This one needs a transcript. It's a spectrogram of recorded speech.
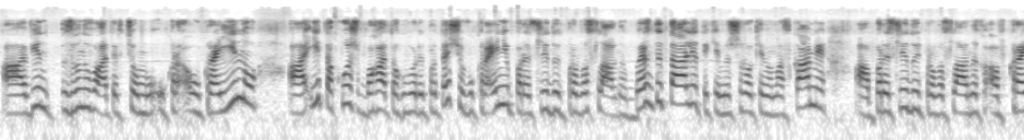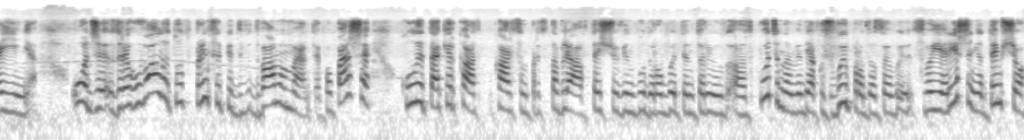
А він звинуватив в цьому Укра- Україну. А і також багато говорить про те, що в Україні переслідують православних без деталі, такими широкими мазками переслідують православних в країні. Отже, зреагували тут в принципі дв- два моменти. По перше, коли Такер Карсон представляв те, що він буде робити інтерв'ю з- Путіним, він якось виправдав своє- рішення, тим, що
